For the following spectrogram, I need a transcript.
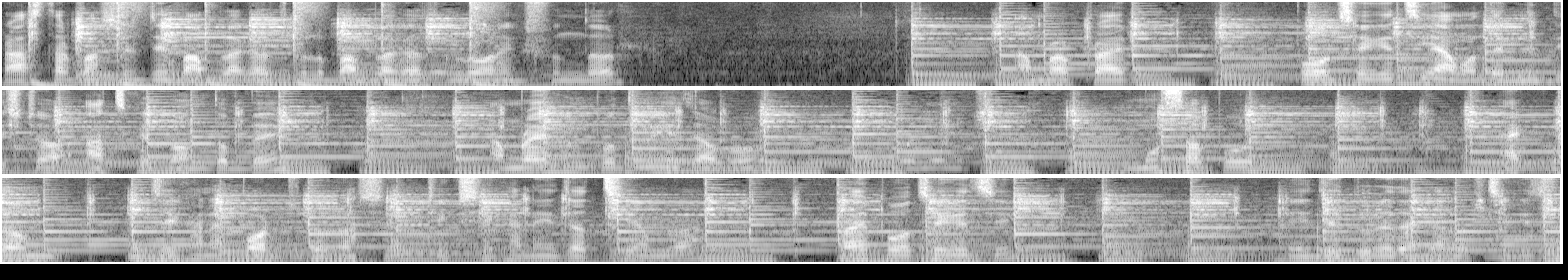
রাস্তার পাশের যে বাবলা গাছগুলো বাবলা গাছগুলো অনেক সুন্দর। আমরা প্রায় পৌঁছে গেছি আমাদের নির্দিষ্ট আজকের গন্তব্যে। আমরা এখন প্রথমেই যাব মুসাপুর, একদম যেখানে পর্যটক আসে, ঠিক সেখানেই যাচ্ছি আমরা। প্রায় পৌঁছে গেছি। এই যে দূরে দেখা যাচ্ছে কিছু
